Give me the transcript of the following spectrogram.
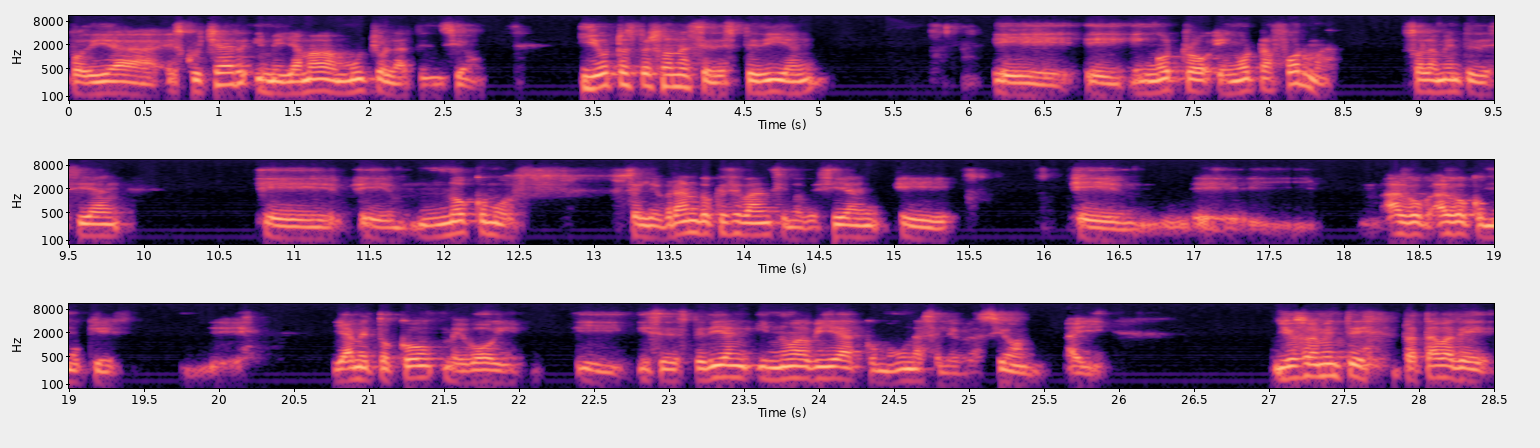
podía escuchar y me llamaba mucho la atención. Y otras personas se despedían eh, eh, en, otro, en otra forma, solamente decían, eh, no como celebrando que se van, sino decían algo, algo como que ya me tocó, me voy, y, y, se despedían y no había como una celebración ahí yo solamente trataba de,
